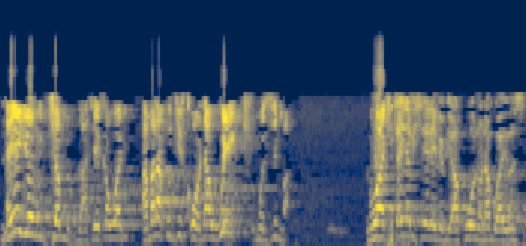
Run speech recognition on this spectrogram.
naye y'olugjamu ng'ateeka wali amala kugikoona wiiki muzima. Lwaki? Talina biseera ebyo byakuwonoona bwayoza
